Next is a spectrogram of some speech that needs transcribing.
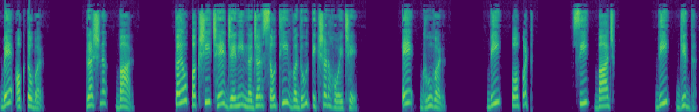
બે ઓક્ટોબર. પ્રશ્ન બાર. કયો પક્ષી છે જેની નજર સૌથી વધુ તીક્ષ્ણ હોય છે? એ, ઘુવડ. બી, પોપટ. સી, બાજ. ડી, ગિદ્ધ.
